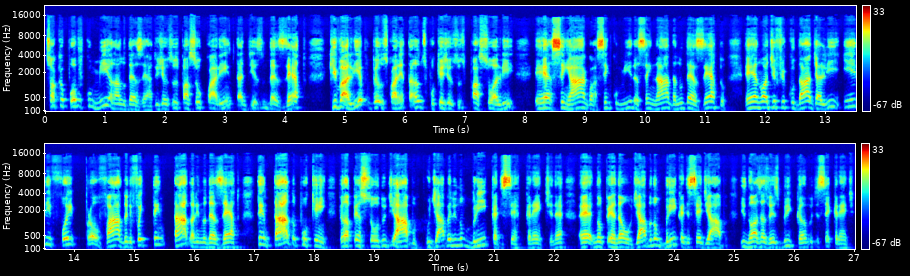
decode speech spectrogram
Só que o povo comia lá no deserto. E Jesus passou 40 dias no deserto, que valia pelos 40 anos, porque Jesus passou ali é, sem água, sem comida, sem nada, no deserto, é, numa dificuldade ali, e ele foi provado, ele foi tentado ali no deserto. Tentado por quem? Pela pessoa do diabo. O diabo ele não brinca de ser crente, né? É, não, perdão, o diabo não brinca de ser diabo, e nós às vezes brincamos de ser crente.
